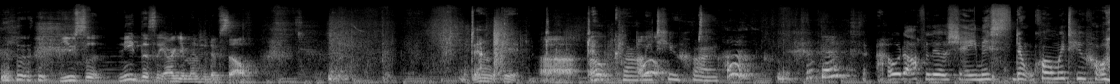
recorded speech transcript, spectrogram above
Useless, needlessly argumentative self. Don't get, Uh, don't claw me too hard. Okay, Hold off, a little Seamus. Don't claw me too hard.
